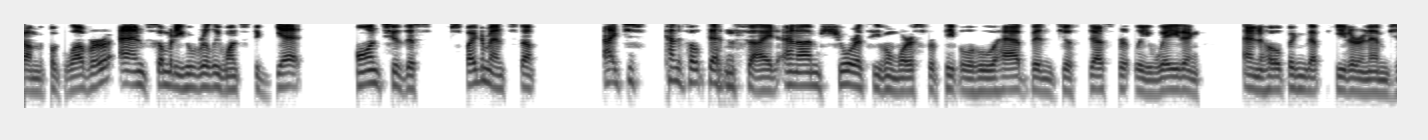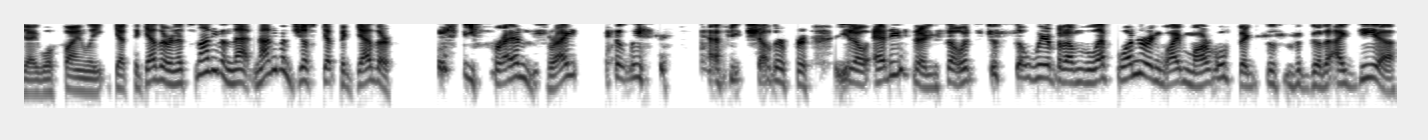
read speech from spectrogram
comic book lover and somebody who really wants to get onto this Spider-Man stuff, I just kind of felt dead inside. And I'm sure it's even worse for people who have been just desperately waiting and hoping that Peter and MJ will finally get together. And it's not even that, not even just get together, at least be friends, right? At least have each other for, you know, anything. So it's just so weird, but I'm left wondering why Marvel thinks this is a good idea.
